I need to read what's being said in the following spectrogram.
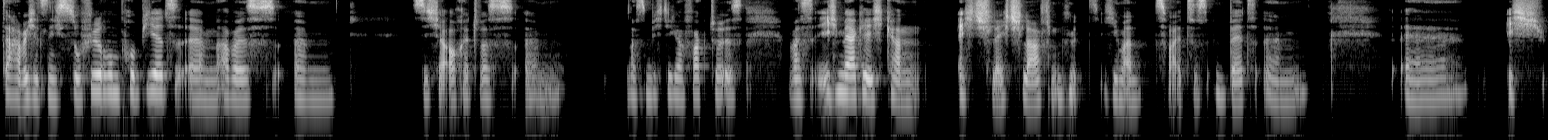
da habe ich jetzt nicht so viel rumprobiert, ähm, aber es ähm, sicher auch etwas, ähm, was ein wichtiger Faktor ist. Was ich merke, ich kann echt schlecht schlafen mit jemand zweites im Bett. Ähm, äh, ich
